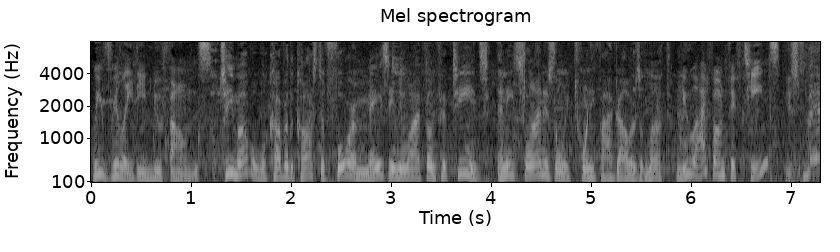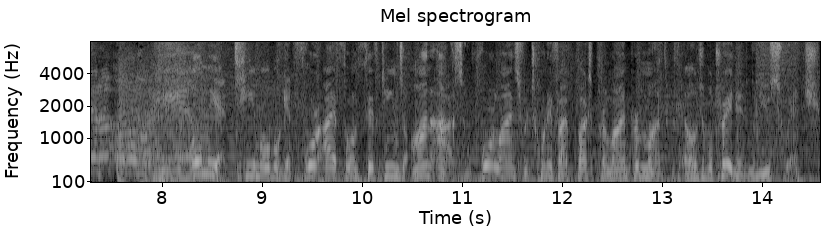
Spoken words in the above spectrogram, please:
We really need new phones. T-Mobile will cover the cost of four amazing new iPhone 15s, and each line is only $25 a month. New iPhone 15s? Only at T-Mobile get four iPhone 15s on us and four lines for 25 bucks per line per month with eligible trade-in when you switch.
